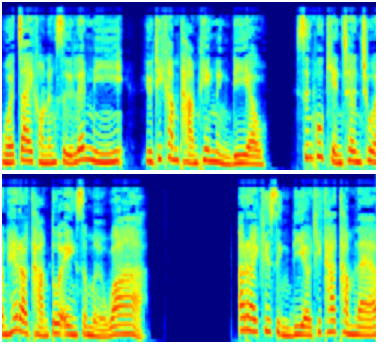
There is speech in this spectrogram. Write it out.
หัวใจของหนังสือเล่มนี้อยู่ที่คำถามเพียงหนึ่งเดียว ซึ่งผู้เขียนเชิญชวนให้เราถามตัวเองเสมอว่า อะไรคือสิ่งเดียวที่ถ้าทำแล้ว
